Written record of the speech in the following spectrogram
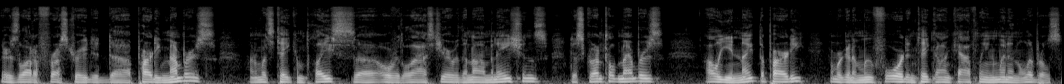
There's a lot of frustrated uh, party members on what's taken place uh, over the last year with the nominations. Disgruntled members. I'll unite the party, and we're going to move forward and take on Kathleen Wynne and the Liberals.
